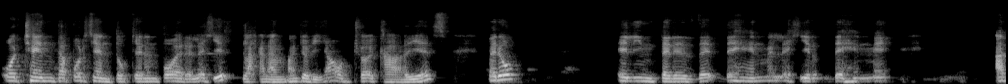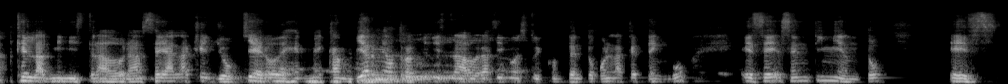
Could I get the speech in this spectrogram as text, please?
80% quieren poder elegir, la gran mayoría, 8 de cada 10, pero el interés de déjenme elegir, déjenme que la administradora sea la que yo quiero, déjenme cambiarme a otra administradora si no estoy contento con la que tengo. Ese sentimiento es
